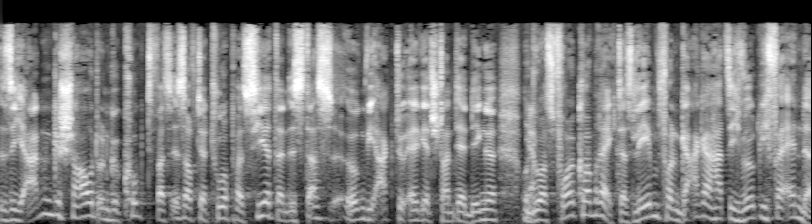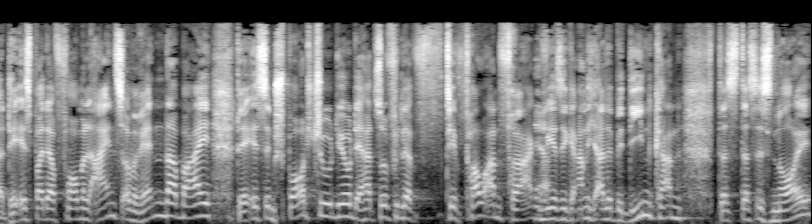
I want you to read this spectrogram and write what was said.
sich angeschaut und geguckt, was ist auf der Tour passiert, dann ist das irgendwie aktuell jetzt Stand der Dinge. Und ja. du hast vollkommen recht. Das Leben von Gaga hat sich wirklich verändert. Der ist bei der Formel 1 am Rennen dabei, der ist im Sportstudio, der hat so viele TV-Anfragen, ja. wie er sie gar nicht alle bedienen kann. Das, das ist neu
